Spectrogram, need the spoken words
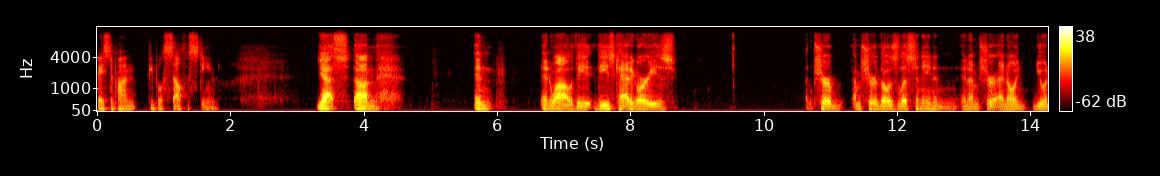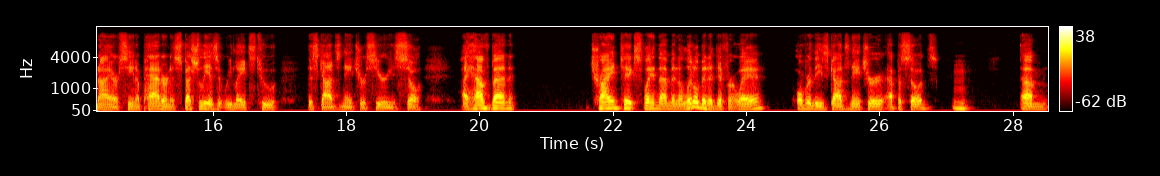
based upon people's self esteem? Yes. Um, and and wow, the these categories. I'm sure I'm sure those listening and and I'm sure I know you and I are seeing a pattern, especially as it relates to this God's nature series. So I have been trying to explain them in a little bit of different way over these God's nature episodes. Mm. Um,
